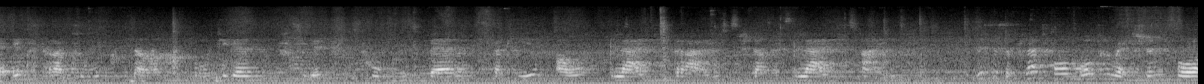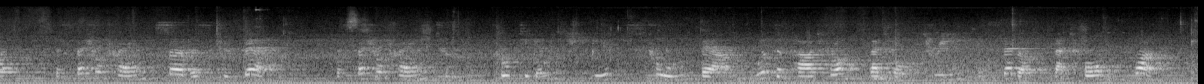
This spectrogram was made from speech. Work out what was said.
der Extrazug nach Rüttingen stiert Thun Bern Verkehr auf Gleis 3 statt Gleis 1. This is a platform alteration for the special train service to Bern. The special train to Rüttingen spielt Thun Bern will depart from platform 3 instead of platform 1.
